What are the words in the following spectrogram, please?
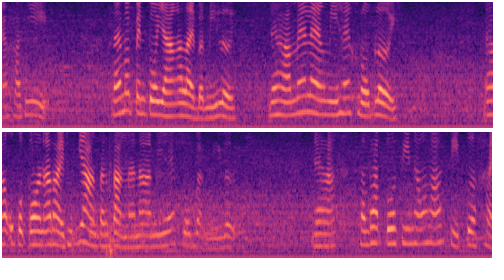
นะคะพี่ได้มาเป็นตัวยางอะไหล่แบบนี้เลยนะคะแม่แรงมีให้ครบเลยนะคะอุปกรณ์อะไหล่ทุกอย่างต่างๆ นานามีให้ครบแบบนี้เลยนะคะสำหรับตัวซีนทั้งมะพร้าสีเปลือกไข่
